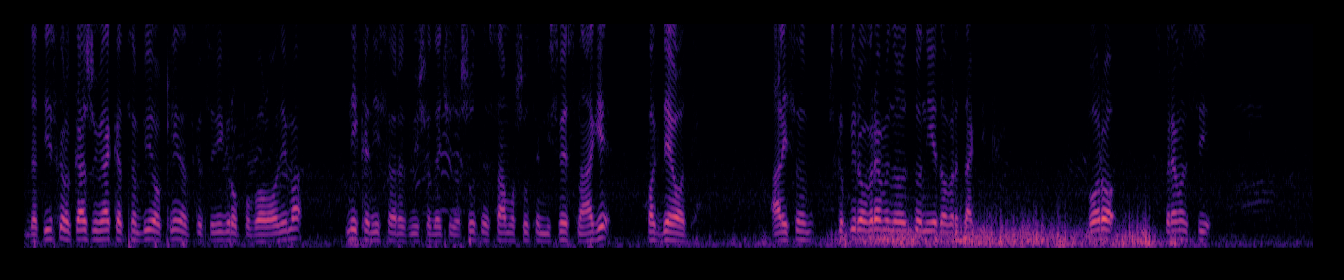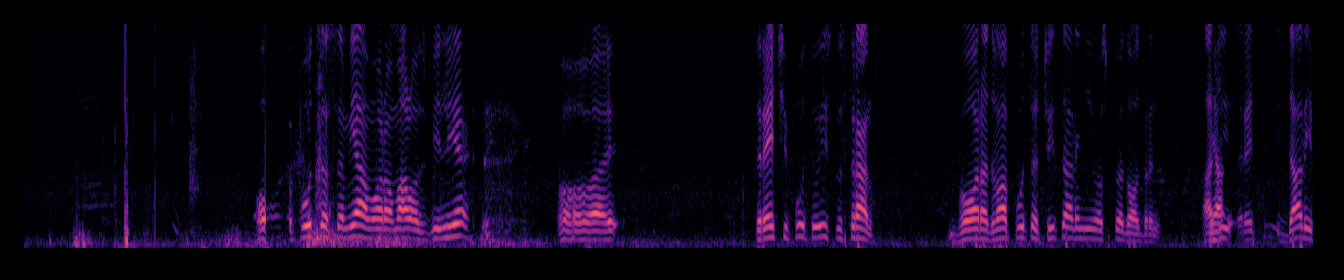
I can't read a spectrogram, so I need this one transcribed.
Da ti iskreno kažem, ja kad sam bio klinac, kad sam igrao po balonima, nikad nisam razmišljao da ću da šutnem, samo šutnem i sve snage, pa gde ode. Ali sam skapirao vremeno da to nije dobra taktika. Boro, spreman si? Ovoga puta sam ja morao malo ozbiljnije. Ovaj, treći put u istu stranu. Bora dva puta čita, ali nije uspeo da odbrani. Adi, reci mi, da li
